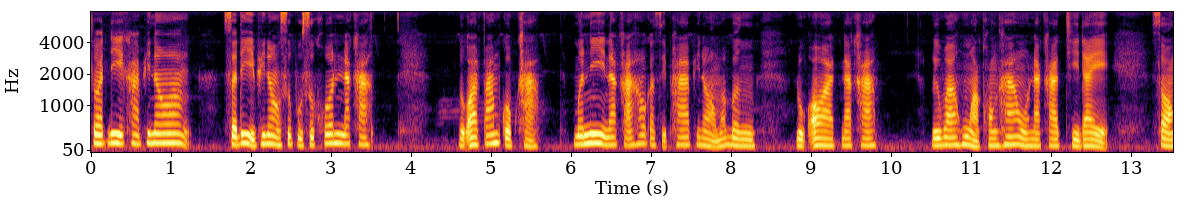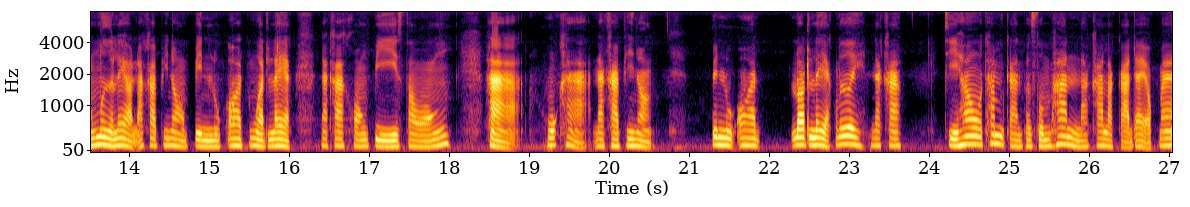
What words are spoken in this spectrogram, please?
สวัสดีค่ะพี่น้อง สวัสดีพี่น้องสุภูสุคนนะคะลูกออดฟาร์มกบค่ะเมื่อนี้นะคะเฮากับสิพาพี่น้องมาเบิงลูกออดนะคะ หรือว่าหัวของเฮานะคะที่ได้สองมือแล้วนะคะพี่น้องเป็นลูกออดงวดแรกนะคะของปีสองหาหกหานะคะพี่น้องเป็นลูกออดลอตแรกเลยนะคะ ที่เฮาทำการผสมพันธุ์นะคะหลักการได้ออกมา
